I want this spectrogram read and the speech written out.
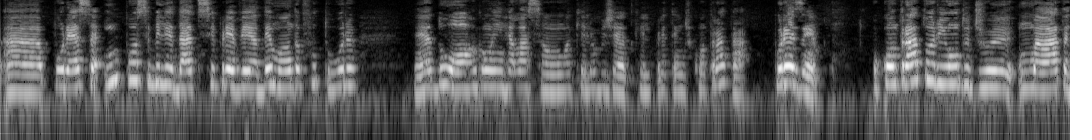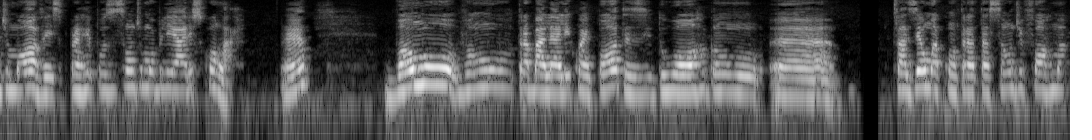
ah, por essa impossibilidade de se prever a demanda futura né, do órgão em relação àquele objeto que ele pretende contratar. Por exemplo, o contrato oriundo de uma ata de móveis para reposição de mobiliário escolar. Né? Vamos, vamos trabalhar ali com a hipótese do órgão ah, fazer uma contratação de forma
